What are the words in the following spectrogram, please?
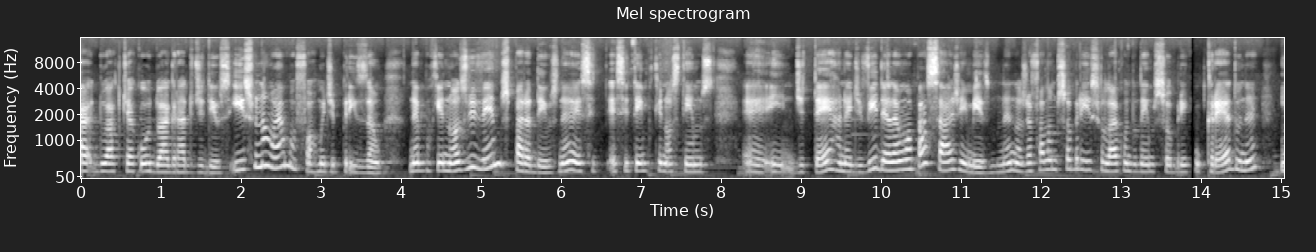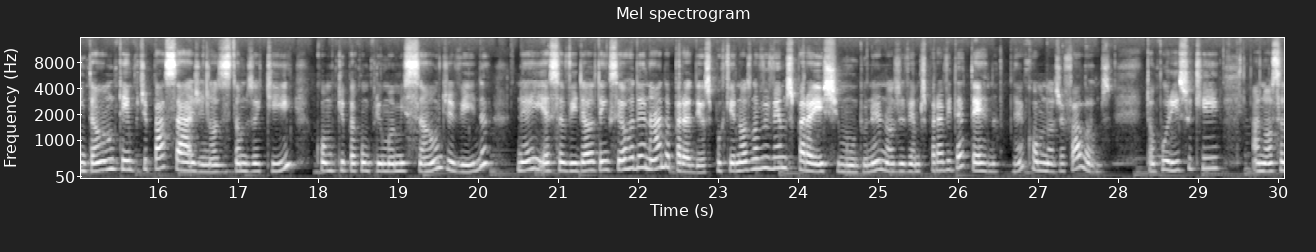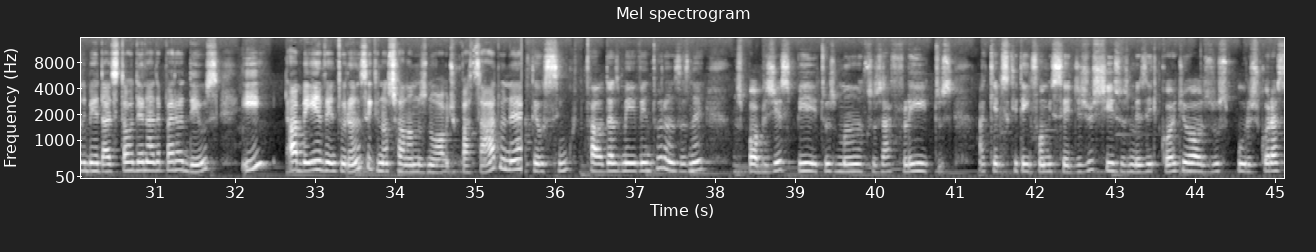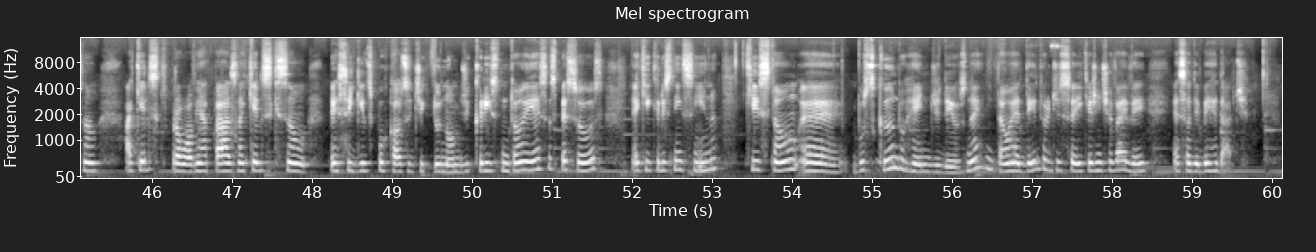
de acordo do agrado de Deus. E isso não é uma forma de prisão, né, porque nós vivemos para Deus, né, esse, esse tempo que nós temos é, de terra, né, de vida, ela é uma passagem mesmo, né, nós já falamos sobre isso lá quando lemos sobre o credo, né, então é um tempo de passagem, nós estamos aqui como que para cumprir uma missão de vida, né? E essa vida ela tem que ser ordenada para Deus, porque nós não vivemos para este mundo, né? Nós vivemos para a vida eterna, né? Como nós já falamos. Então por isso que a nossa liberdade está ordenada para Deus e a bem-aventurança que nós falamos no áudio passado, né? Mateus 5 fala das bem-aventuranças, né? Os pobres de espírito, os mansos, aflitos, aqueles que têm fome e sede de justiça, os misericordiosos, os puros de coração, aqueles que promovem a paz, aqueles que são perseguidos por causa de, do nome de Cristo. Então, é essas pessoas é que Cristo ensina que estão é, buscando o reino de Deus, né? Então, é dentro disso aí que a gente vai ver essa liberdade.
